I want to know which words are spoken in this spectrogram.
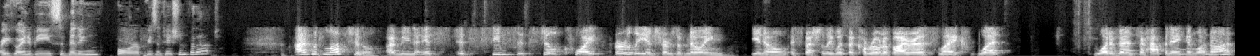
Are you going to be submitting for a presentation for that? I would love to. I mean, it's it seems it's still quite early in terms of knowing, you know, especially with the coronavirus, like what what events are happening and whatnot.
